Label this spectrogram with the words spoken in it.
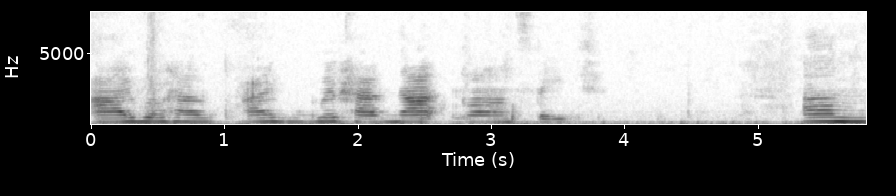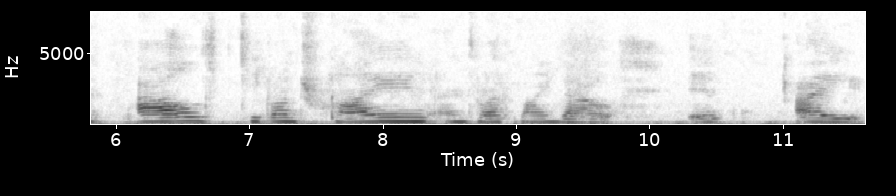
I will have. I would have not gone on stage. Um, I'll keep on trying until I find out if I,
